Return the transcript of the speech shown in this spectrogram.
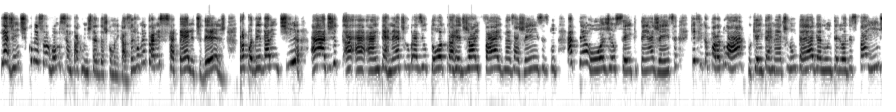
e a gente começou, vamos sentar com o Ministério das Comunicações, vamos entrar nesse satélite deles para poder garantir a, a, a, internet no Brasil todo, com a rede de Wi-Fi nas agências e tudo. Até hoje eu sei que tem agência que fica fora do ar, porque a internet não pega no interior desse país,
